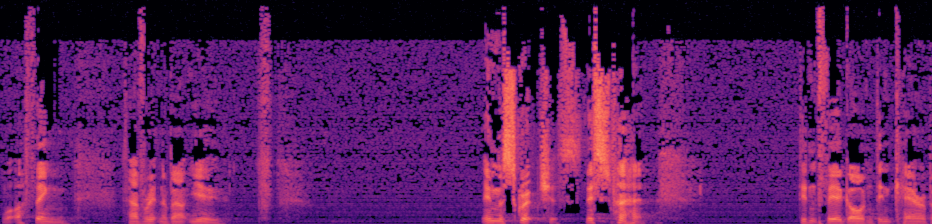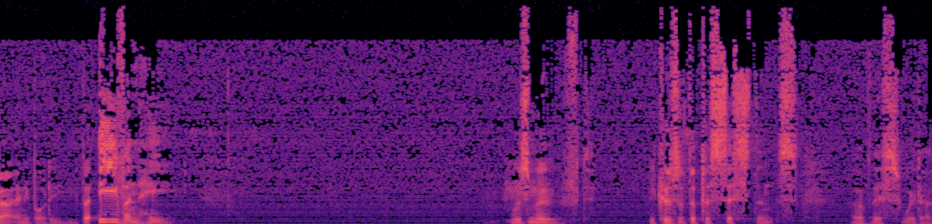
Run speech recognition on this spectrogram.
What a thing to have written about you in the scriptures. This man didn't fear God and didn't care about anybody, but even he was moved because of the persistence of this widow.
